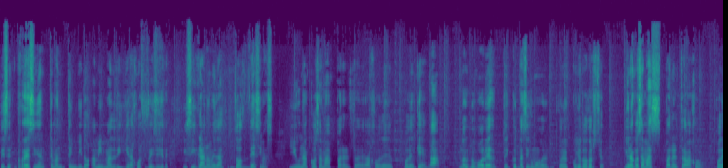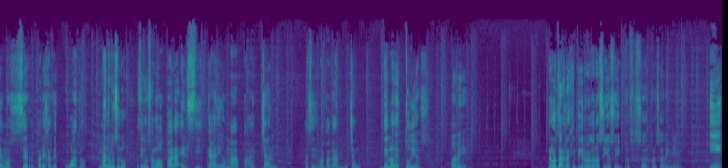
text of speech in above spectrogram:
Dice Resident, te, te invito a mi madriguera a jugar FIFA 17. Y si gano, me das dos décimas. Y una cosa más para el trabajo de poder. ¿Qué? ¡Ah! No, puedo leer. Estoy así como con, el cuello todo torcido. Y una cosa más para el trabajo. Podemos ser parejas de cuatro. Y mándame un saludo. Así que un saludo para el sicario Mapachan. Así de Mapacán, Chan. De los estudios OMG. Recordar a la gente que no me conoce, yo soy profesor, profesor de inglés. Y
